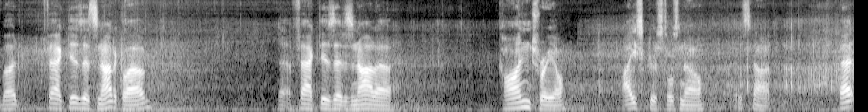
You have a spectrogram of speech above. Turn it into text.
But fact is, it's not a cloud. The fact is that it's not a contrail. Ice crystals, no, it's not. That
